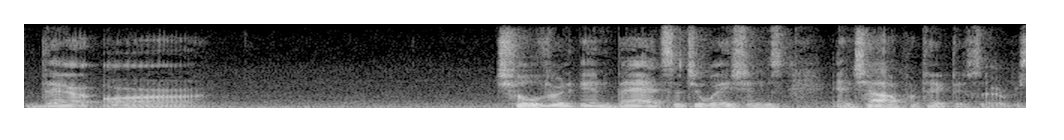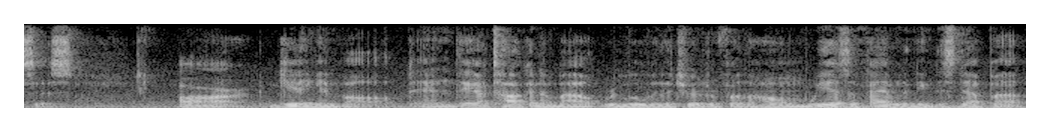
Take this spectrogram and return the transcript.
there are children in bad situations and child protective services are getting involved and they are talking about removing the children from the home, we as a family need to step up.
